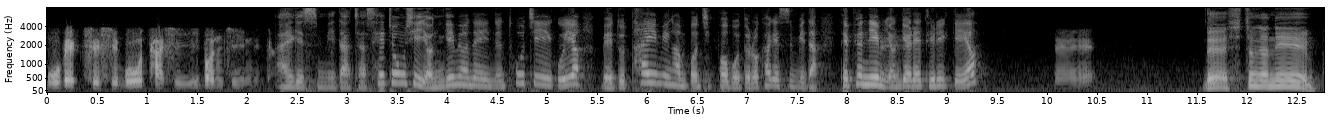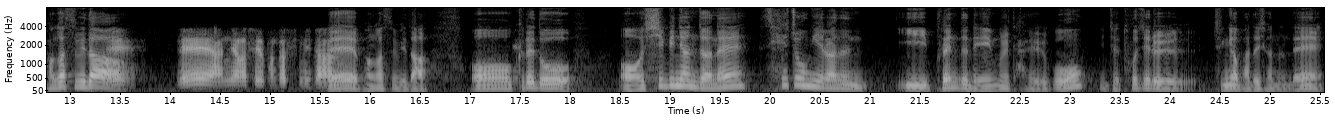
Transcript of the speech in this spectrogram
575-2번지입니다. 알겠습니다. 자, 세종시 연계면에 있는 토지이고요. 매도 타이밍 한번 짚어보도록 하겠습니다. 대표님 네. 연결해 드릴게요. 네. 네, 시청자님 반갑습니다. 네. 네, 안녕하세요. 반갑습니다. 네, 반갑습니다. 어, 그래도 어, 12년 전에 세종이라는 이 브랜드 네임을 달고 이제 토지를 증여 받으셨는데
